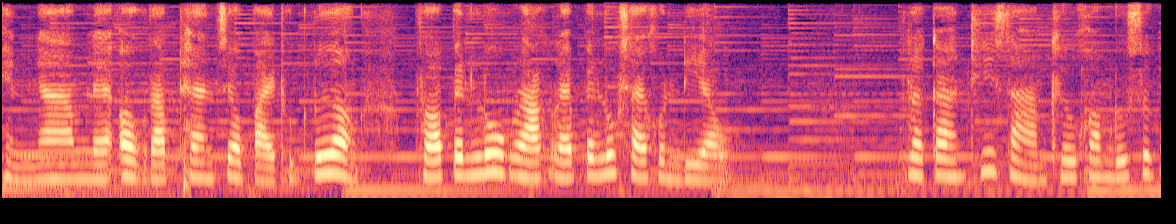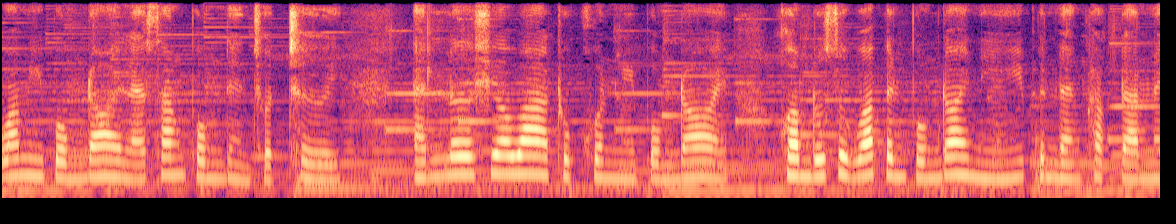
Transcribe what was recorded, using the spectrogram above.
เห็นงามและออกรับแทนเสี่ยวป่ายทุกเรื่อง เพราะเป็นลูกรักและเป็นลูกชายคนเดียว ประการที่ 3 คือความรู้สึกว่ามีปมด้อยและสร้างปมเด่นชดเชย แอดเลอร์เชื่อว่าทุกคนมีปมด้อย ความรู้สึกว่าเป็นปมด้อยนี้เป็นแรงผลักดันใน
